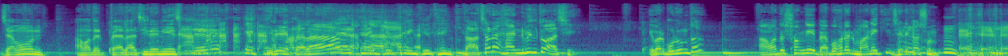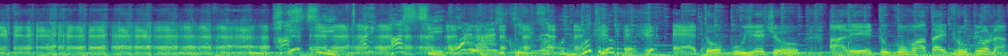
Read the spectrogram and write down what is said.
যেমন আমাদের প্যালা চিনে নিয়েছে। প্যালা তাছাড়া হ্যান্ডবিল তো আছেই। এবার বলুন তো আমাদের সঙ্গে ব্যবহারের মানে কি? ঝেড়ে কাশুন। হাসছি হাসছি। এত বুঝেছ? আর এটুকু মাথায় ঢুকলো না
